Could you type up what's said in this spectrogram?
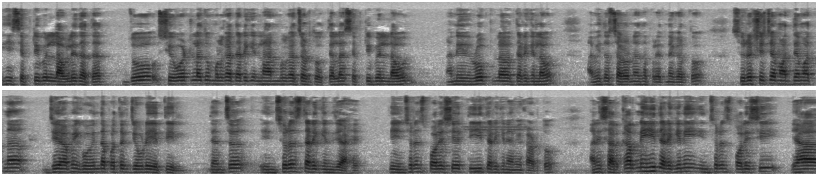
हे सेफ्टी बेल्ट लावले जातात. जो शेवटला जो मुलगा त्या ठिकाणी लहान मुलगा चढतो त्याला सेफ्टी बेल्ट लावून आणि रोप लाव त्या ठिकाणी लावून आम्ही तो चढवण्याचा प्रयत्न करतो. सुरक्षेच्या माध्यमातून जे आम्ही गोविंदा पथक जेवढे येतील त्यांचं इन्शुरन्स त्या ठिकाणी जे आहे ती इन्शुरन्स पॉलिसी आहे तीही त्या ठिकाणी आम्ही काढतो. आणि सरकारनेही त्या ठिकाणी इन्शुरन्स पॉलिसी ह्या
